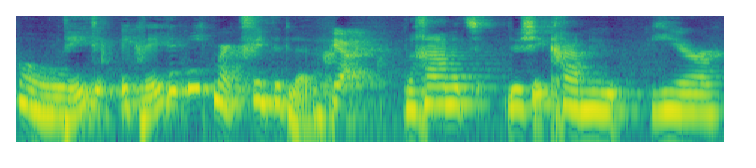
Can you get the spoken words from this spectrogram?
Oh. Weet ik weet het niet, maar ik vind het leuk. Ja. We gaan het, dus ik ga nu hier.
